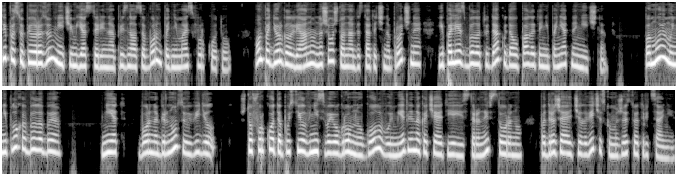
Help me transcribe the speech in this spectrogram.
«Ты поступил разумнее, чем я, старина», — признался Борн, поднимаясь к фуркоту. Он подергал Лиану, нашел, что она достаточно прочная, и полез было туда, куда упало это непонятное нечто. «По-моему, неплохо было бы...» «Нет», — Борн обернулся и увидел, что Фуркот опустил вниз свою огромную голову и медленно качает ею из стороны в сторону, подражая человеческому жесту отрицания.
